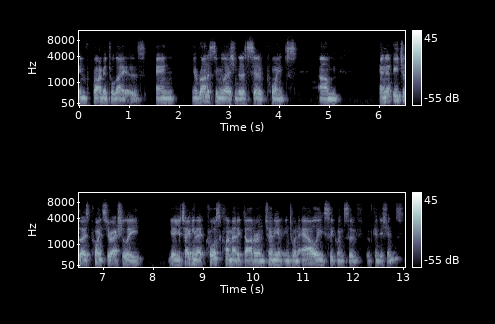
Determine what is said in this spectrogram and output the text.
environmental layers and you know, run a simulation at a set of points. Um, and at each of those points, you're actually yeah, you're taking that coarse climatic data and turning it into an hourly sequence of, of conditions,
